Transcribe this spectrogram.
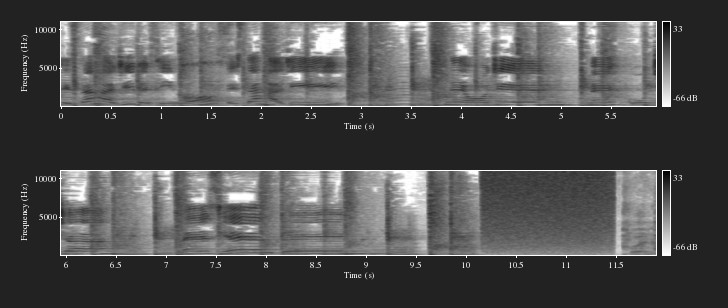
¿Están allí vecinos? ¿Están allí? ¿Me oyen? ¿Me escuchan? ¿Me sienten? Bueno,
